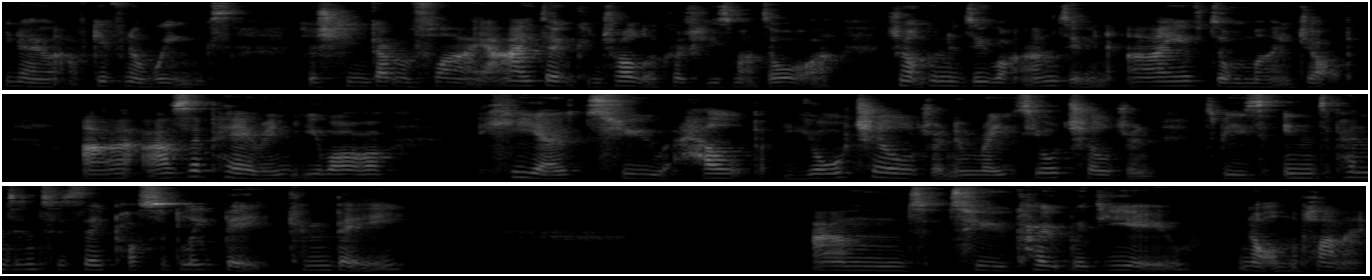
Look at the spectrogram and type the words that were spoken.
you know i've given her wings so she can go and fly. I don't control her because she's my daughter. She's not going to do what i'm doing. I have done my job. I, as a parent you are here to help your children and raise your children to be as independent as they possibly be can be and to cope with you not on the planet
